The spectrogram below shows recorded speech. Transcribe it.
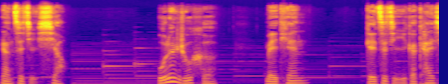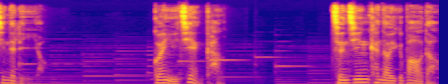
让自己笑。无论如何，每天给自己一个开心的理由。关于健康，曾经看到一个报道，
